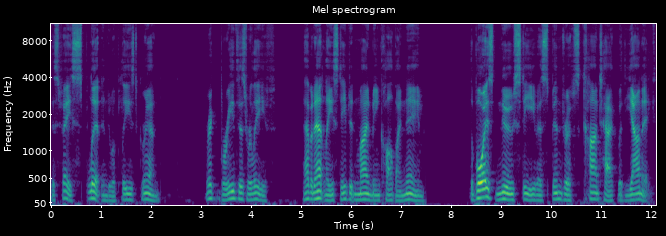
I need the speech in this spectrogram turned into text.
His face split into a pleased grin. Rick breathed his relief. Evidently, Steve didn't mind being called by name. The boys knew Steve as Spindrift's contact with JANIG,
